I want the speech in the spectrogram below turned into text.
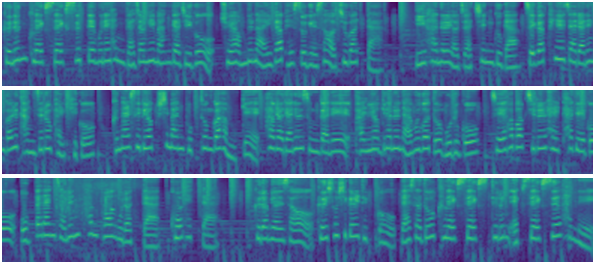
그는 그 XX 때문에 한 가정이 망가지고 죄 없는 아이가 뱃속에서 죽었다. 이 하늘 여자친구가 제가 피해자라는 걸 강제로 밝히고 그날 새벽 심한 복통과 함께 하려라는 순간에 반력이라는 아무것도 모르고 제 허벅지를 핥아대고 오빠랑 저는 펑펑 울었다 고 했다. 그러면서 그 소식을 듣고 나서도 그 XX들은 XX 하네.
